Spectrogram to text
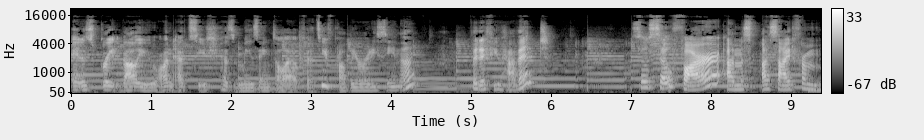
It is great value on Etsy. She has amazing doll outfits. You've probably already seen them. But if you haven't, so, so far, um, aside from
